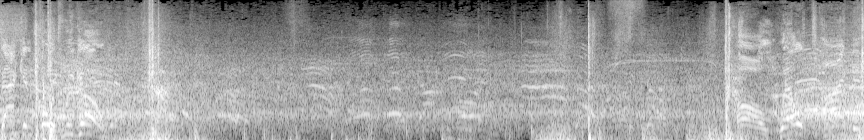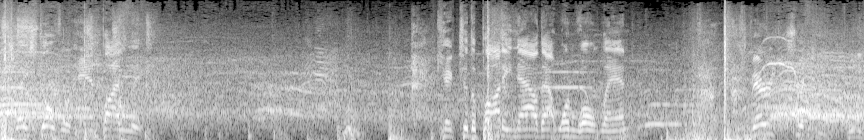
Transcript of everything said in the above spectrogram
Back and forth we go. Oh, placed overhand by Lee. Kick to the body now, that one won't land. It's very tricky when he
